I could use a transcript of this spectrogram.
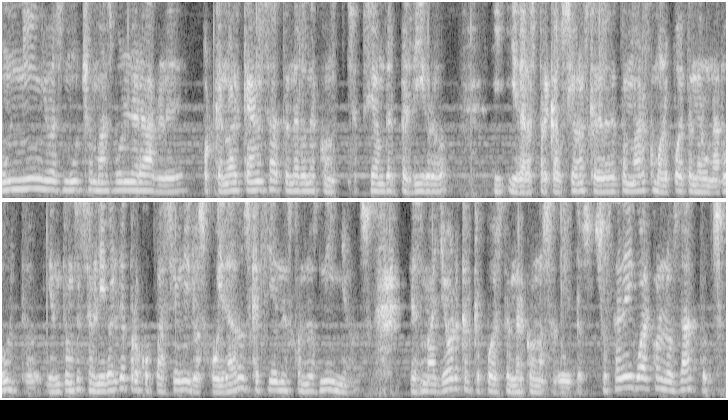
Un niño es mucho más vulnerable porque no alcanza a tener una concepción del peligro y, de las precauciones que debe de tomar como lo puede tener un adulto. Y entonces el nivel de preocupación y los cuidados que tienes con los niños es mayor que el que puedes tener con los adultos. Sucede igual con los datos.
